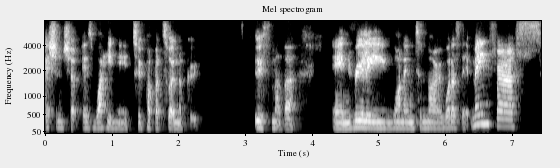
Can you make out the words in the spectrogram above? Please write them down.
relationship as wahine to Papatuanuku, Earth Mother, and really wanting to know what does that mean for us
